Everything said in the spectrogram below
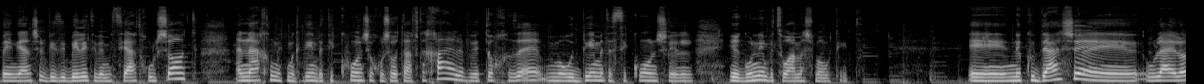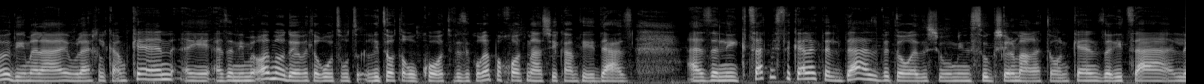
בעניין של visibility ומציאת חולשות, אנחנו מתמקדים בתיקון של חולשות האבטחה האלה, ובתוך זה מורידים את הסיכון של ארגונים בצורה משמעותית. נקודה שאולי לא יודעים עליי, אולי חלקם כן, אז אני מאוד מאוד אוהבת לרוץ ריצות ארוכות, וזה קורה פחות מאז שהקמתי את דאז. אז אני קצת מסתכלת על דאז בתור איזשהו מין סוג של מרתון, כן? זה ריצה, ל...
